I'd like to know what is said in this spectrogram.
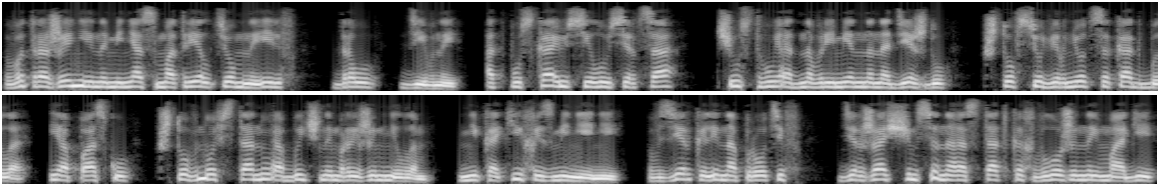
В отражении на меня смотрел темный эльф, драу, дивный. Отпускаю силу сердца, чувствуя одновременно надежду, что все вернется как было, и опаску, что вновь стану обычным рыжим нилом. Никаких изменений. В зеркале напротив, держащимся на остатках вложенной магии,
